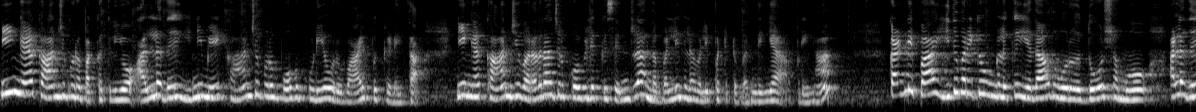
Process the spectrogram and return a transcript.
நீங்கள் காஞ்சிபுரம் பக்கத்துலேயோ அல்லது இனிமே காஞ்சிபுரம் போகக்கூடிய ஒரு வாய்ப்பு கிடைத்தா நீங்கள் காஞ்சி வரதராஜர் கோவிலுக்கு சென்று அந்த பள்ளிகளை வழிபட்டுட்டு வந்தீங்க அப்படின்னா கண்டிப்பாக இது வரைக்கும் உங்களுக்கு ஏதாவது ஒரு தோஷமோ அல்லது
